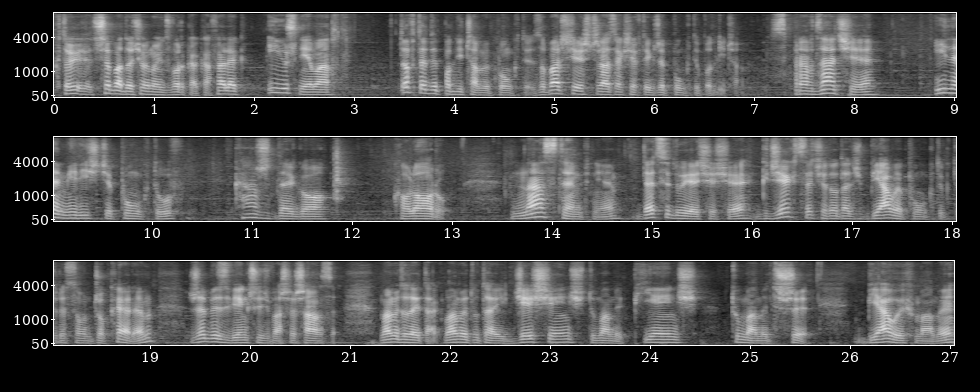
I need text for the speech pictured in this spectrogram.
ktoś, trzeba dociągnąć z worka kafelek i już nie ma to wtedy podliczamy punkty. Zobaczcie jeszcze raz, jak się w tej grze punkty podlicza. Sprawdzacie, ile mieliście punktów każdego koloru. Następnie decydujecie się, gdzie chcecie dodać białe punkty, które są jokerem, żeby zwiększyć wasze szanse. Mamy tutaj tak, mamy tutaj 10, tu mamy 5, tu mamy 3. Białych mamy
